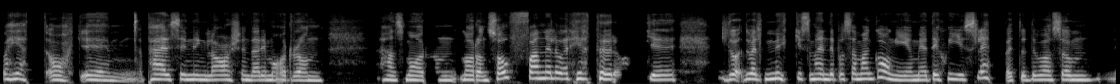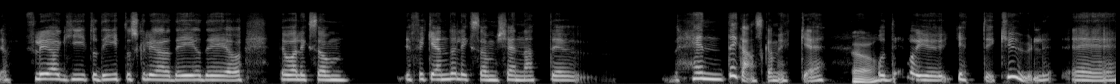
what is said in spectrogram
vad heter, och, eh, Per Sinding Larsen där i morgon, hans morgon, morgonsoffan eller vad det heter. Och, det, var, det var väldigt mycket som hände på samma gång i och med det skivsläppet och det var som, jag flög hit och dit och skulle göra det och det och det var liksom, jag fick ändå liksom känna att det hände ganska mycket Ja. och det var ju jättekul. Eh,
